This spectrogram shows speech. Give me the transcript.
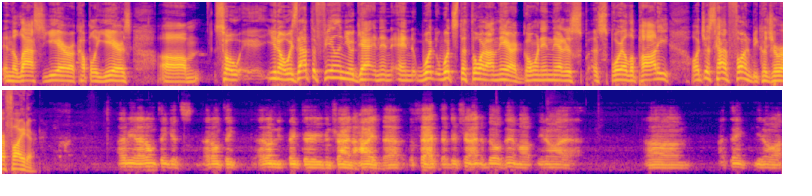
in the last year, a couple of years. Um, so, you know, is that the feeling you're getting? And, and what what's the thought on there? Going in there to sp- uh, spoil the party or just have fun because you're a fighter? I mean, I don't think it's, I don't think, I don't think they're even trying to hide that. The fact that they're trying to build him up, you know, I, um, I think, you know,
